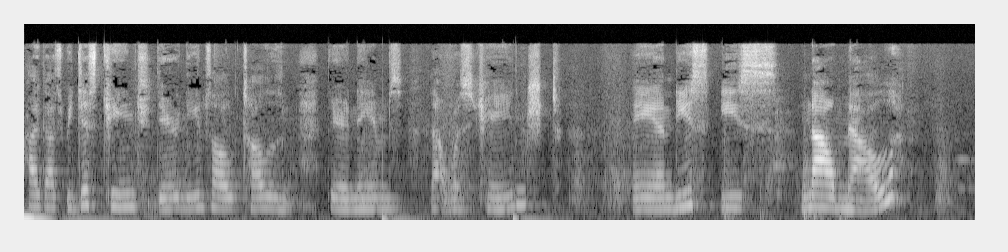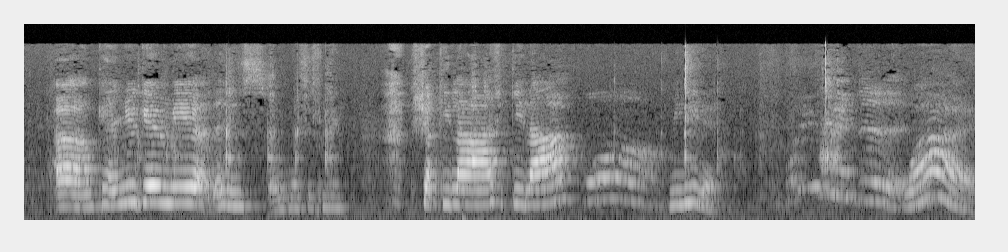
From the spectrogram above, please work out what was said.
Hi guys, we just changed their names. I'll tell their names that was changed. And this is now Mel. Um, can you give me his uh, what's his name? Shakila, Shakila. We need it. What?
